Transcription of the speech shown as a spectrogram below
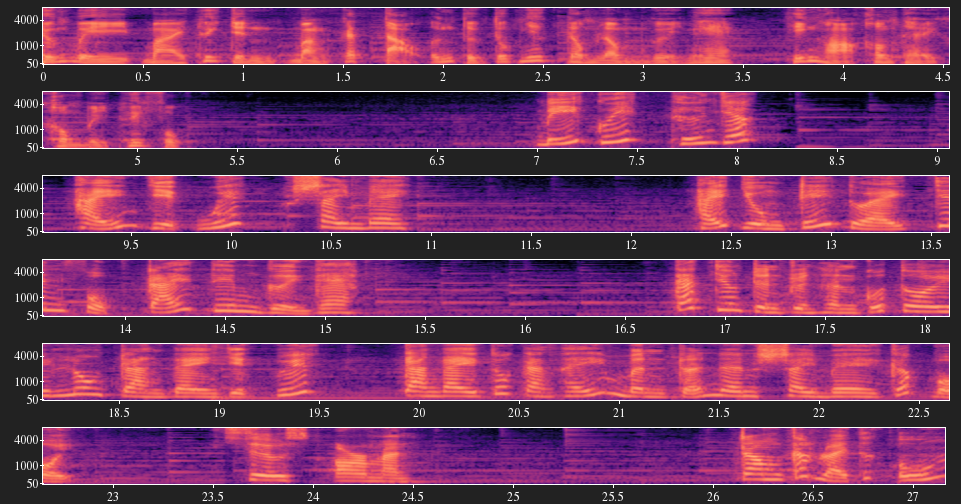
Chuẩn bị bài thuyết trình bằng cách tạo ấn tượng tốt nhất trong lòng người nghe khiến họ không thể không bị thuyết phục. Bí quyết thứ nhất Hãy diệt quyết say mê Hãy dùng trí tuệ chinh phục trái tim người nghe. Các chương trình truyền hình của tôi luôn tràn đầy nhiệt huyết Càng ngày tôi càng thấy mình trở nên say mê gấp bội. Sales Orman Trong các loại thức uống,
